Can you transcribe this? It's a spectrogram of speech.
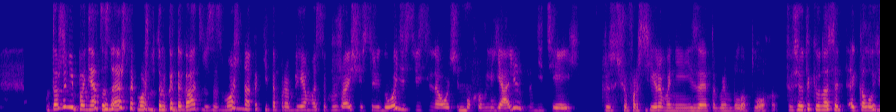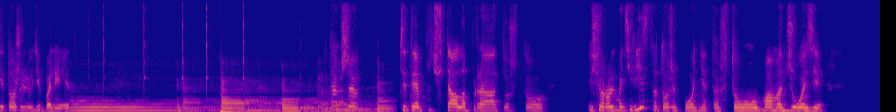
Тоже непонятно, знаешь, так можно только догадываться. Возможно, какие-то проблемы с окружающей средой действительно очень плохо влияли на детей. Плюс еще форсирование, из-за этого им было плохо. Все-таки у нас от экологии тоже люди болеют. Также где-то я прочитала про то, что еще роль материнства тоже поднята, что мама Джози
